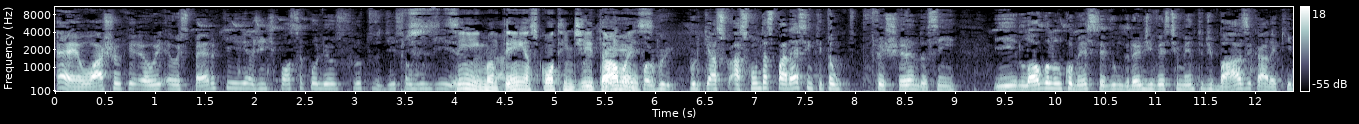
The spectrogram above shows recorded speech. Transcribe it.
É, eu acho que, eu, eu espero que a gente possa colher os frutos disso algum dia. sim, tá mantém as contas em dia e Porque- tal, mas por- Porque as, as contas parecem que estão fechando, assim. E logo no começo teve um grande investimento de base, cara, que,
